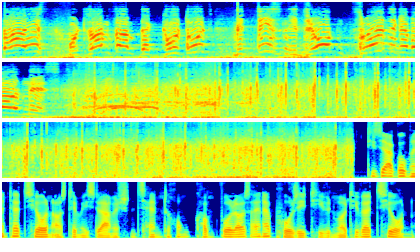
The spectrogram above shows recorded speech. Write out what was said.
da ist und langsam der Geduld mit diesen Idioten zu Ende geworden ist. Diese Argumentation aus dem Islamischen Zentrum kommt wohl aus einer positiven Motivation,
